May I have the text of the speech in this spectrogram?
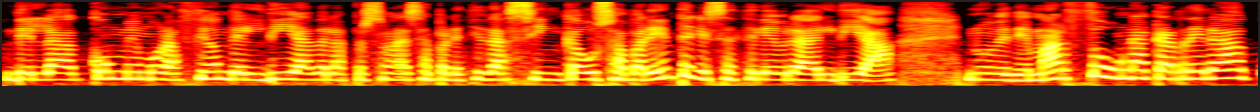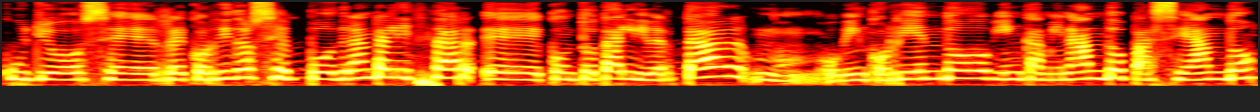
de la conmemoración del Día de las Personas Desaparecidas sin causa aparente, que se celebra el día 9 de marzo, una carrera cuyos recorridos se podrán realizar eh, con total libertad, mm, o bien corriendo, bien caminando, paseando,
